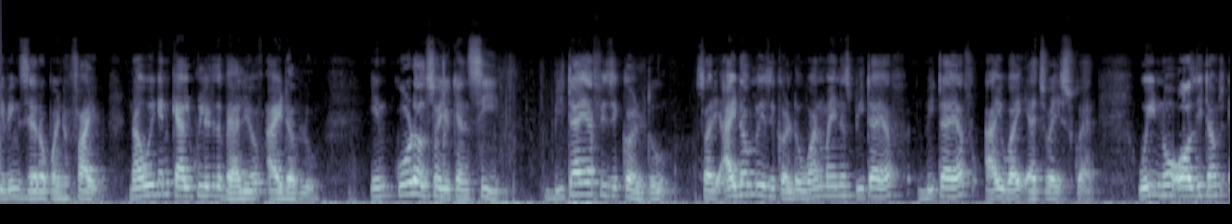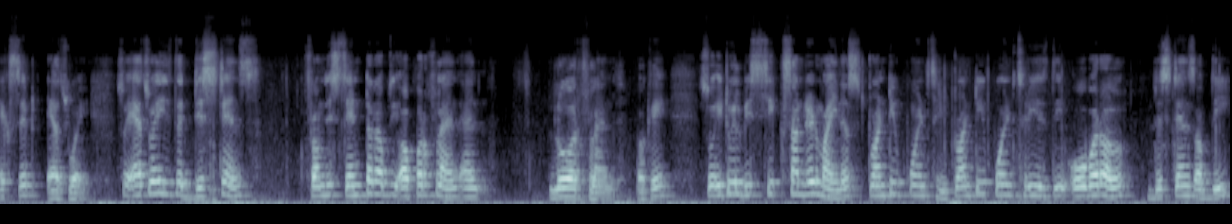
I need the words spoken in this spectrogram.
giving 0.5 now we can calculate the value of iw in code also you can see beta f is equal to sorry iw is equal to 1 minus beta f beta f iy hy square. We know all the terms except hy so hy is the distance from the center of the upper flange and lower flange okay? So it will be 600 minus 20.3 20.3 is the overall distance of the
